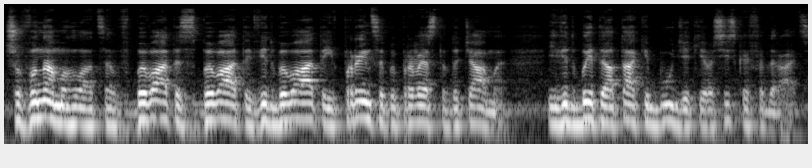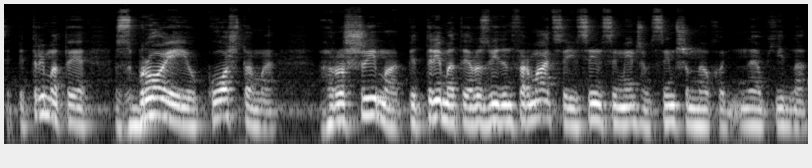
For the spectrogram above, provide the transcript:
щоб вона могла це вбивати, збивати, відбивати і, в принципі, привести до тями і відбити атаки будь-які Російської Федерації, підтримати зброєю, коштами, грошима, підтримати розвідінформацію і всім всім іншим, всім, що необхідно.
